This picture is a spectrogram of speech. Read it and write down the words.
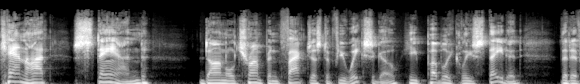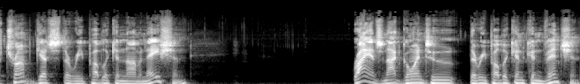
cannot stand Donald Trump. In fact, just a few weeks ago, he publicly stated that if Trump gets the Republican nomination, Ryan's not going to the Republican convention.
